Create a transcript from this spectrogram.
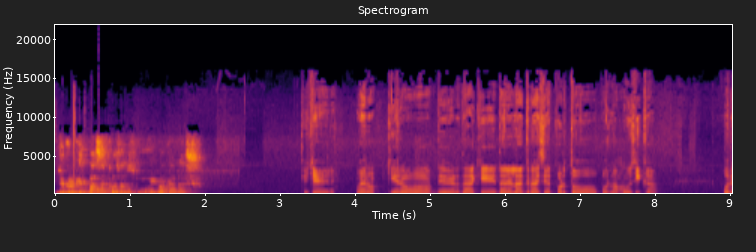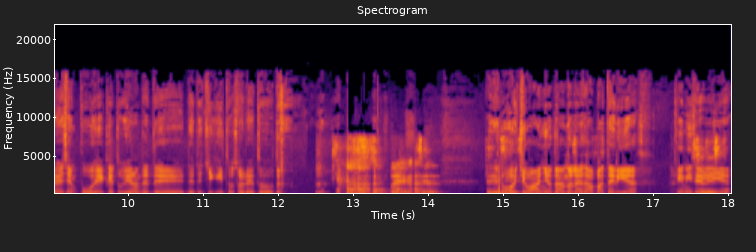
yo creo que pasan cosas muy bacanas. Qué chévere. Bueno, quiero de verdad que darle las gracias por todo, por la música, por ese empuje que tuvieron desde, desde chiquitos, sobre todo tú. Gracias. Desde los ocho años dándole esas baterías que ni se veía.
